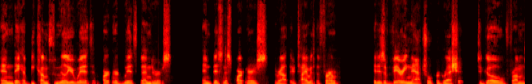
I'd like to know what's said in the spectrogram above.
and they have become familiar with and partnered with vendors and business partners throughout their time at the firm, it is a very natural progression to go from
